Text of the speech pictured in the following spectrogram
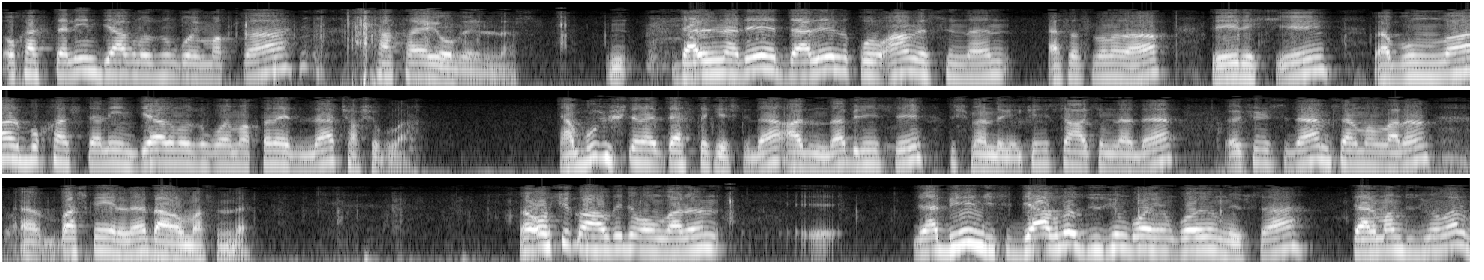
o xəstəliyin diaqnozunu qoymaqda xataya yol verirlər. Dəlil nədir? Dəlil Quran və sünnənin əsaslanaraq deyirik ki, və bunlar bu xəstəliyin diaqnozunu qoymaqdan edirlər, çaşıblar. Yəni, bu üç dənə dəstə keçdi də, aydında. Birincisi düşməndə, ikincisi hakimlərdə, üçüncüsü də müsəlmanların ə, e, başqa yerlərə dağılmasında. Və o ki, qaldı onların e, yəni, birincisi, diaqnoz düzgün qoyun, qoyulmayıbsa, dərman düzgün olar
